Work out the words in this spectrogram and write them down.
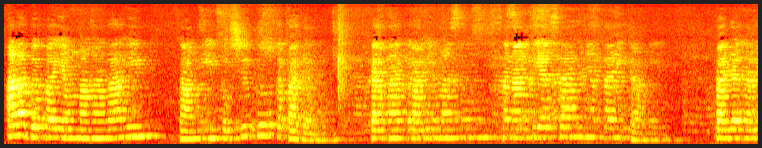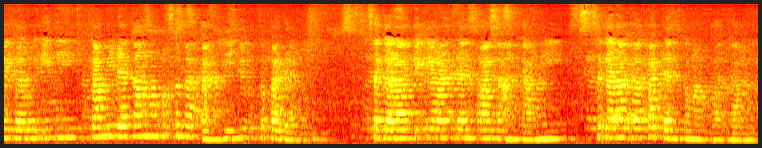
Allah Bapa yang Maha Rahim, kami bersyukur kepadamu karena kerahimanmu senantiasa menyertai kami. Pada hari baru ini, kami datang mempersembahkan hidup kepadamu. Segala pikiran dan perasaan kami segala bakat dan kemampuan kami.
